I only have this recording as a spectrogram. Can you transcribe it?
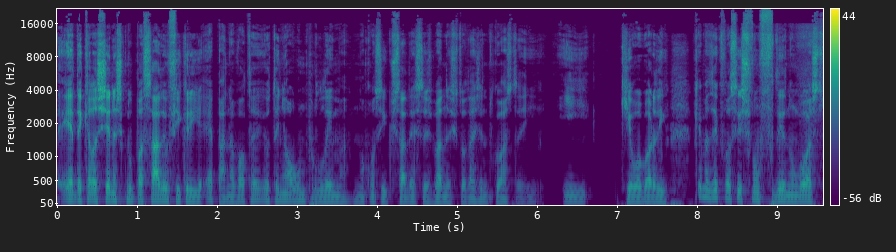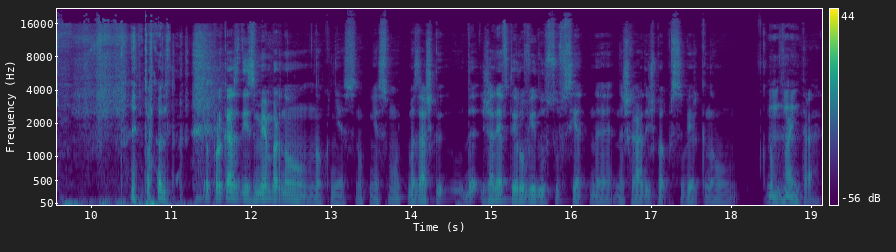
É daquelas cenas que no passado eu ficaria, epá, na volta eu tenho algum problema, não consigo gostar destas bandas que toda a gente gosta e, e que eu agora digo, quer mas é que vocês vão foder, não gosto. Pronto. Eu, por acaso, Dismember não, não conheço, não conheço muito, mas acho que já deve ter ouvido o suficiente na- nas rádios para perceber que não, que não me vai Uhum. entrar.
